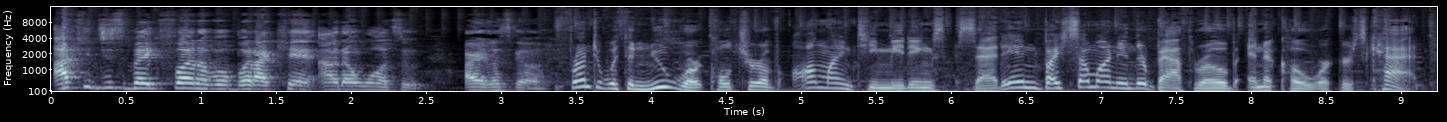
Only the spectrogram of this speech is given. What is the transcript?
I can just make fun of them, but I can't. I don't want to. All right, let's go. Fronted with a new work culture of online team meetings sat in by someone in their bathrobe and a coworker's cat.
